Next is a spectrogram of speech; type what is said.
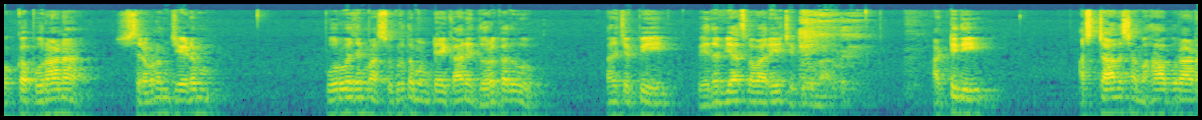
ఒక్క పురాణ శ్రవణం చేయడం పూర్వజన్మ సుకృతం ఉంటే కానీ దొరకదు అని చెప్పి వేదవ్యాసుల వారే చెప్పి ఉన్నారు అట్టిది అష్టాదశ మహాపురాణ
